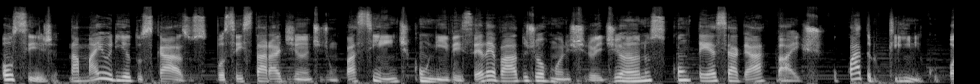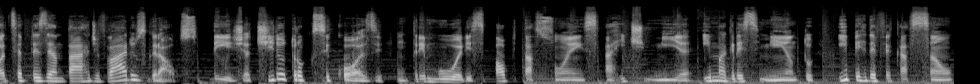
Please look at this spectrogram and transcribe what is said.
Ou seja, na maioria dos casos, você estará diante de um paciente com níveis elevados de hormônios tiroidianos com TSH baixo. O quadro clínico pode se apresentar de vários graus, desde a tireotoxicose, com tremores, palpitações, arritmia, emagrecimento, hiperdefecação,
